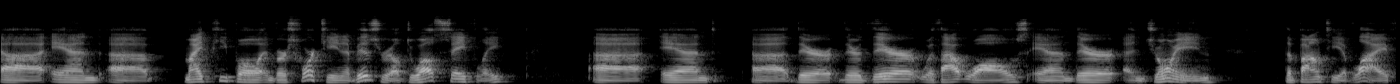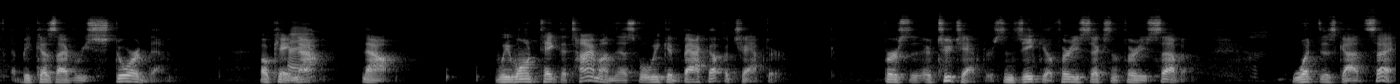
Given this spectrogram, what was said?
uh, and uh, my people in verse 14 of israel dwell safely uh, and uh, they're they're there without walls and they're enjoying the bounty of life because i've restored them okay Okay. now now we won't take the time on this but we could back up a chapter verses or two chapters in Ezekiel 36 and 37. What does God say?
